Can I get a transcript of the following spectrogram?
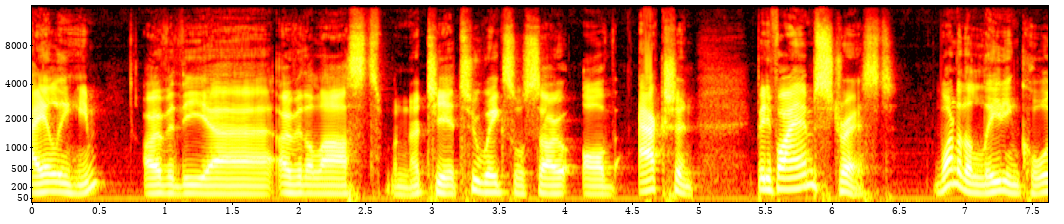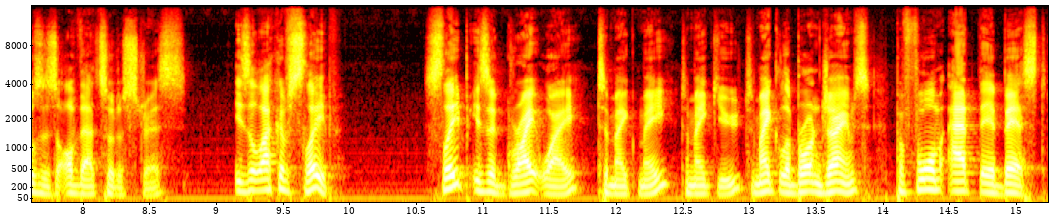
ailing him over the uh, over the last know, two weeks or so of action. But if I am stressed, one of the leading causes of that sort of stress is a lack of sleep. Sleep is a great way to make me, to make you, to make LeBron James perform at their best.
